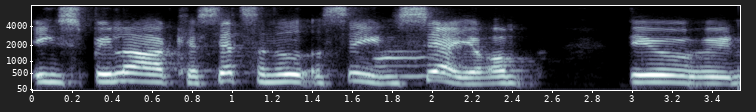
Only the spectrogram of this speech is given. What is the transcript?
en spillere kan sætte sig ned og se en serie om. Det er jo en,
